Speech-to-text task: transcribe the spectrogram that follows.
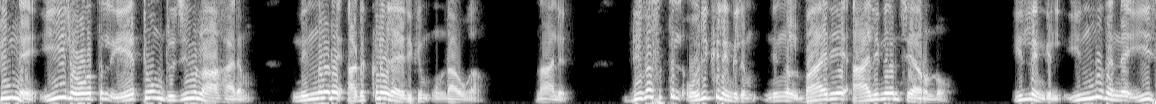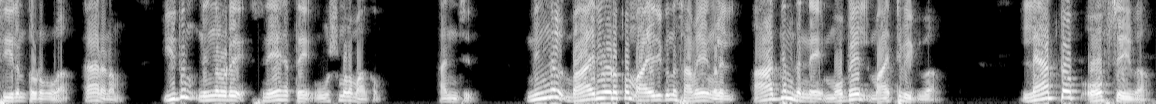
പിന്നെ ഈ ലോകത്തിൽ ഏറ്റവും രുചിയുള്ള ആഹാരം നിങ്ങളുടെ അടുക്കളയിലായിരിക്കും ഉണ്ടാവുക. നാല്. ദിവസത്തിൽ ഒരിക്കലെങ്കിലും നിങ്ങൾ ഭാര്യയെ ആലിംഗനം ചെയ്യാറുണ്ടോ? ഇല്ലെങ്കിൽ ഇന്ന് തന്നെ ഈ ശീലം തുടങ്ങുക. കാരണം ഇതും നിങ്ങളുടെ സ്നേഹത്തെ ഊഷ്മളമാക്കും. അഞ്ച്. നിങ്ങൾ ഭാര്യയോടൊപ്പം ആയിരിക്കുന്ന സമയങ്ങളിൽ ആദ്യം തന്നെ മൊബൈൽ മാറ്റിവെക്കുക. ലാപ്ടോപ്പ് ഓഫ് ചെയ്യുക.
